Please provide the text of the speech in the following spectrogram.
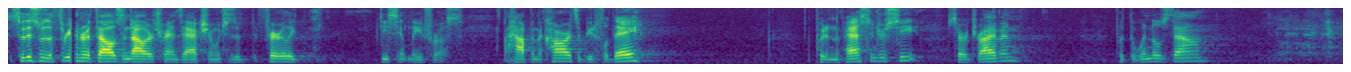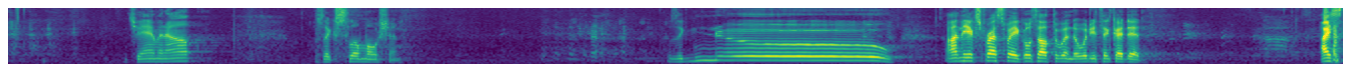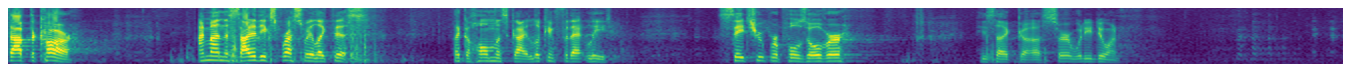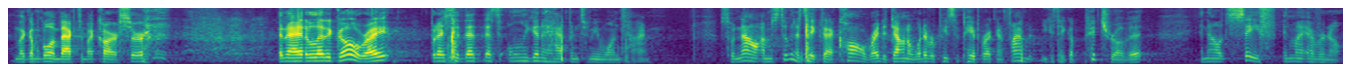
So this was a $300,000 transaction, which is a fairly decent lead for us. I hop in the car, it's a beautiful day. I put it in the passenger seat, start driving, put the windows down, jamming out. It was like slow motion. I was like, no on the expressway, it goes out the window. What do you think I did? I stopped the car. I'm on the side of the expressway like this. like a homeless guy looking for that lead. State trooper pulls over. He's like, uh, Sir, what are you doing? I'm like, I'm going back to my car, sir. and I had to let it go, right? But I said, that, That's only going to happen to me one time. So now I'm still going to take that call, write it down on whatever piece of paper I can find, but you can take a picture of it, and now it's safe in my Evernote.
